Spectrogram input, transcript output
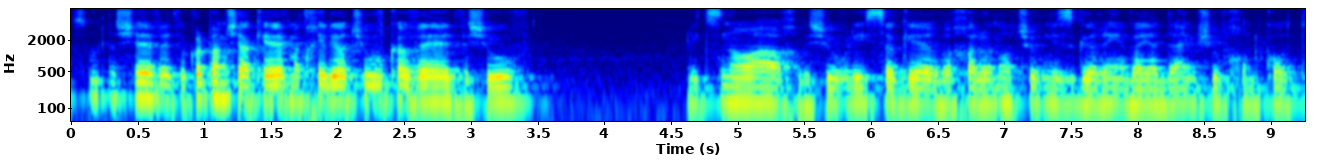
לנסות לשבת, וכל פעם שהכאב מתחיל להיות שוב כבד ושוב לצנוח ושוב להיסגר והחלונות שוב נסגרים והידיים שוב חונקות,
